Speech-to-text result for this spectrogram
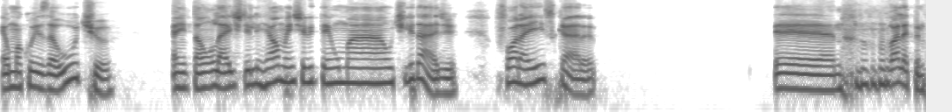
é uma coisa útil, então o LED ele realmente ele tem uma utilidade. Fora isso, cara, é, não vale a pena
